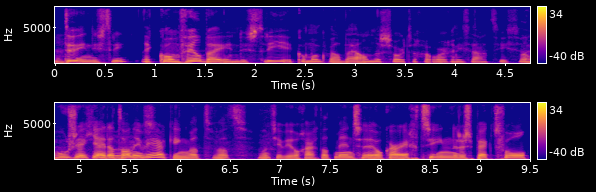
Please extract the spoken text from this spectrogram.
de industrie. Ik kom veel bij industrie. Ik kom ook wel bij andere soortige organisaties. Maar hoe eh, zet jij dat dan in werking? Wat, wat, want je wil graag dat mensen elkaar echt zien, respectvol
